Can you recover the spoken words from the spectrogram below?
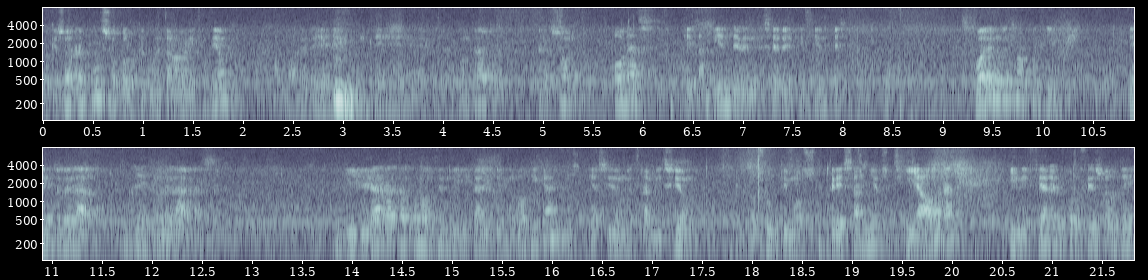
porque son recursos con los que cuenta la organización a través del contrato, pero son horas que también deben de ser eficientes. ¿Cuál es nuestro objetivo dentro de la, dentro de la casa? Liderar la transformación digital y tecnológica, que ha sido nuestra misión en los últimos tres años, y ahora iniciar el proceso de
